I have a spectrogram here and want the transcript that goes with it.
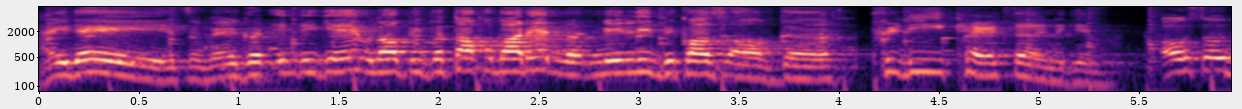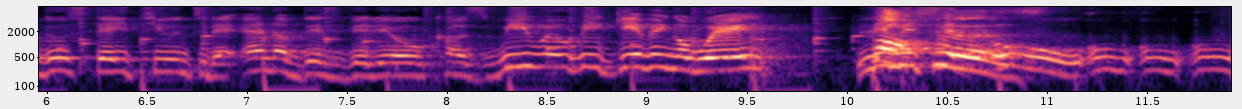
Hay Day. It's a very good indie game. A lot of people talk about it, but mainly because of the pretty character in the game. Also, do stay tuned to the end of this video because we will be giving away Boxes. limited. Oh, oh, oh, oh,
